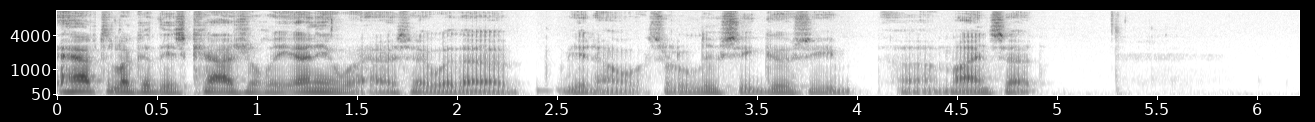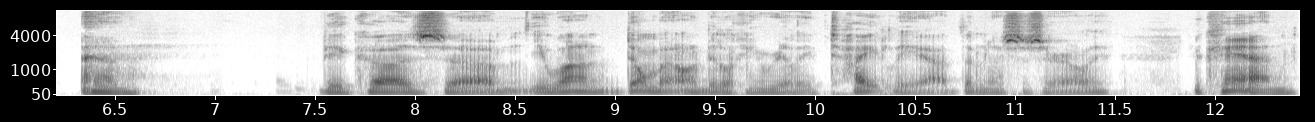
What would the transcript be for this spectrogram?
have to look at these casually anyway. I say with a you know sort of loosey goosey uh, mindset, because um, you want don't want to be looking really tightly at them necessarily. You can.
